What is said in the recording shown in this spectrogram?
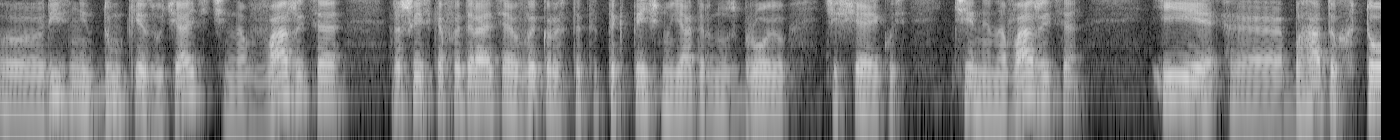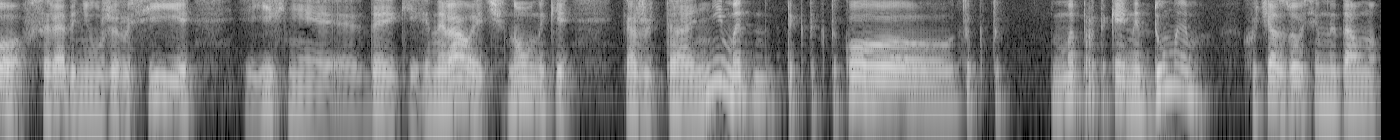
е, різні думки звучать, чи наважиться Російська Федерація використати тактичну ядерну зброю, чи ще якусь, чи не наважиться. І е, багато хто всередині уже Росії, їхні е, деякі генерали, чиновники кажуть: та ні, ми так, так, такого, так, так, ми про таке й не думаємо. Хоча зовсім недавно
